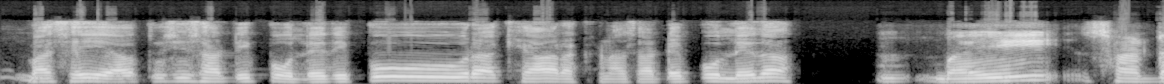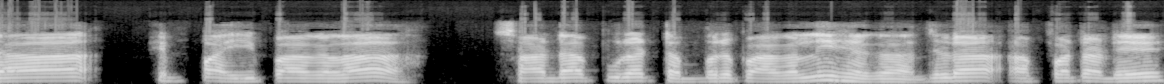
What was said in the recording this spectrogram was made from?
ਬਸ ਇਹ ਆ ਤੁਸੀਂ ਸਾਡੀ ਭੋਲੇ ਦੀ ਪੂਰਾ ਖਿਆਲ ਰੱਖਣਾ ਸਾਡੇ ਭੋਲੇ ਦਾ। ਬਈ ਸਾਡਾ ਇਹ ਭਾਈ ਪਾਗਲ ਸਾਡਾ ਪੂਰਾ ਟੱਬਰ ਪਾਗਲ ਨਹੀਂ ਹੈਗਾ ਜਿਹੜਾ ਆਪਾਂ ਤੁਹਾਡੇ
